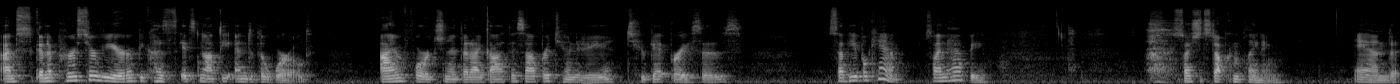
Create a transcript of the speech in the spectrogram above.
I'm just gonna persevere because it's not the end of the world. I'm fortunate that I got this opportunity to get braces. Some people can't, so I'm happy. So I should stop complaining. And,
